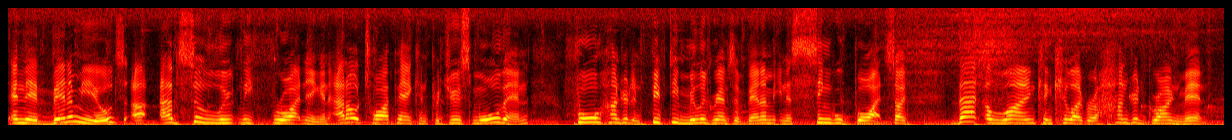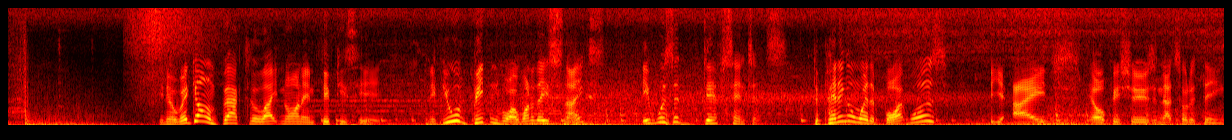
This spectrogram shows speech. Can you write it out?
and their venom yields are absolutely frightening. An adult taipan can produce more than 450 milligrams of venom in a single bite. So that alone can kill over 100 grown men. You know, we're going back to the late 1950s here. And if you were bitten by one of these snakes, it was a death sentence. Depending on where the bite was, your age, health issues and that sort of thing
